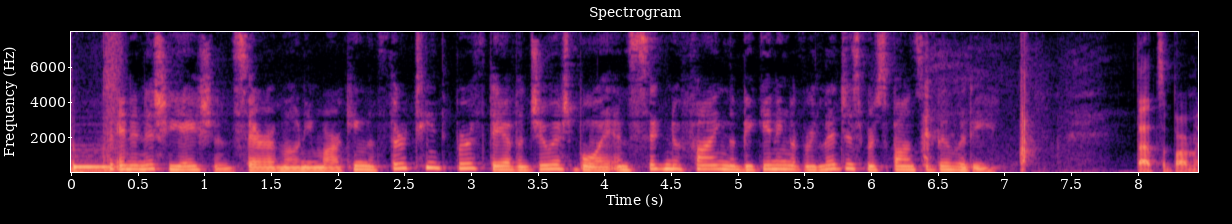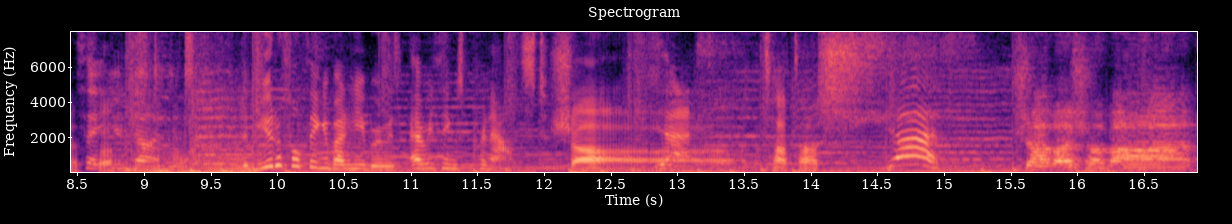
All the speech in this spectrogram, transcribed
An initiation ceremony marking the 13th birthday of a Jewish boy and signifying the beginning of religious responsibility. That's a bar mitzvah. Say mitzvah. you're done. The beautiful thing about Hebrew is everything's pronounced. Shah. Yes. Tatash. Yes! Shabbat Shabbat.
